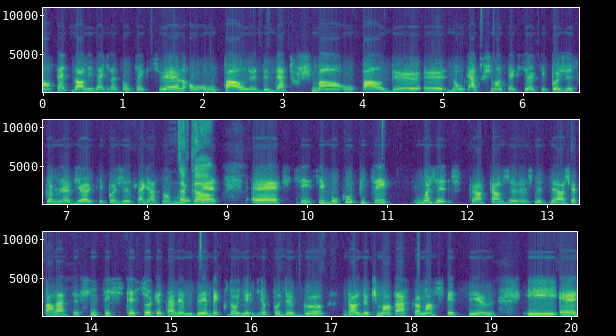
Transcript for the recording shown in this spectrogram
en fait, dans les agressions sexuelles, on, parle d'attouchement, on parle de euh, donc attouchement sexuel. C'est pas juste comme le viol, c'est pas juste l'agression complète. Euh, c'est beaucoup. Puis tu sais, moi, je, quand, quand je, je, me disais, ah, je vais parler à Sophie, tu sais, j'étais sûre que tu allais me dire, ben, écoute, il n'y a, pas de gars dans le documentaire, comment se fait-il? Et euh,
